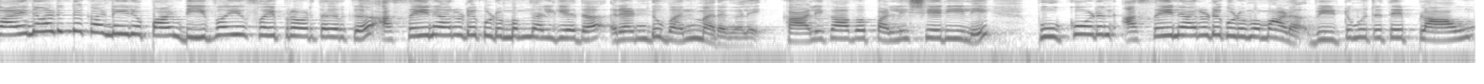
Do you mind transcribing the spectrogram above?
വയനാടിന്റെ കണ്ണീരൊപ്പാൻ ഡിവൈഎഫ്ഐ പ്രവർത്തകർക്ക് അസൈനാരുടെ കുടുംബം നൽകിയത് രണ്ടു വൻമരങ്ങളെ കാളികാവ് പള്ളിശ്ശേരിയിലെ പൂക്കോടൻ അസൈനാരുടെ കുടുംബമാണ് വീട്ടുമുറ്റത്തെ പ്ലാവും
